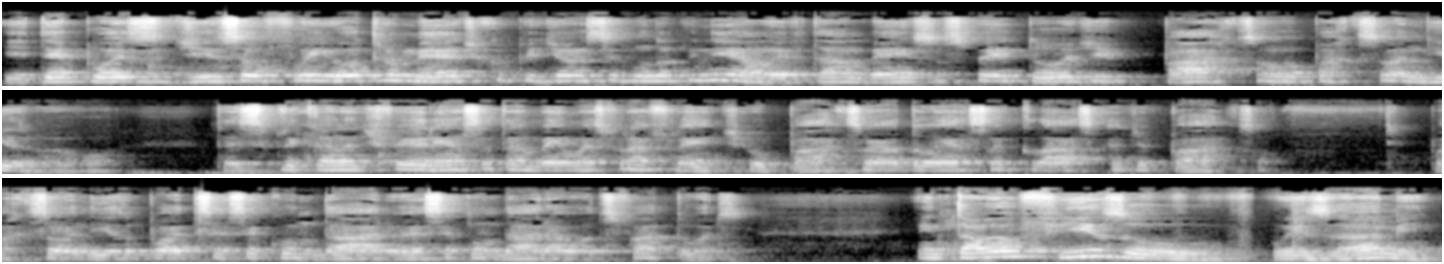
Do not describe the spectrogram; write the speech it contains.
E depois disso eu fui em outro médico pedir uma segunda opinião. Ele também suspeitou de Parkinson ou Parkinsonismo. Eu vou estar explicando a diferença também mais para frente. O Parkinson é a doença clássica de Parkinson. O Parkinsonismo pode ser secundário, é secundário a outros fatores. Então eu fiz o, o exame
